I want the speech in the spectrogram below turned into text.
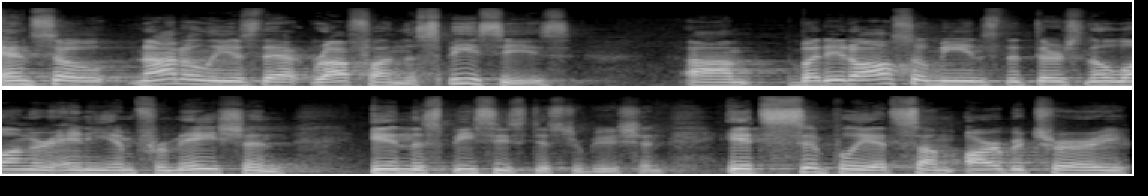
And so not only is that rough on the species, um, but it also means that there's no longer any information in the species distribution. It's simply at some arbitrary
